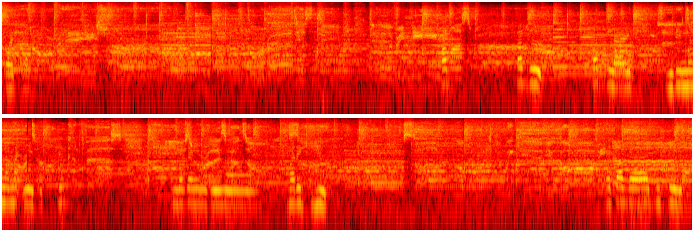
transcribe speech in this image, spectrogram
Report lang. Pag, pag, pag live, hindi mo na ma-edit yun. Kumbaga hindi mo ma-review. O pag uh, video lang.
